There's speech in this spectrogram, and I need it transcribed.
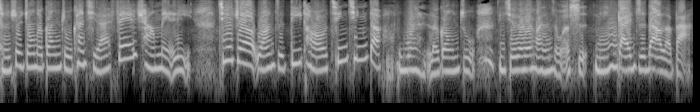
沉睡中的公主看起来非常美丽。接着，王子低头轻轻的吻了公主。你觉得会发生什么事？你应该知道了吧？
